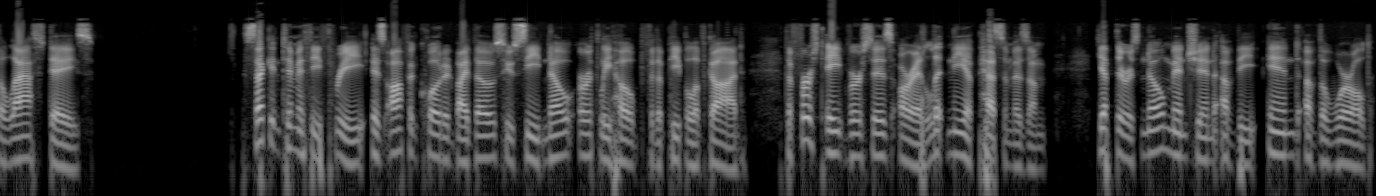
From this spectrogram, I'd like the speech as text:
The Last Days. 2 Timothy 3 is often quoted by those who see no earthly hope for the people of God. The first eight verses are a litany of pessimism, yet there is no mention of the end of the world,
